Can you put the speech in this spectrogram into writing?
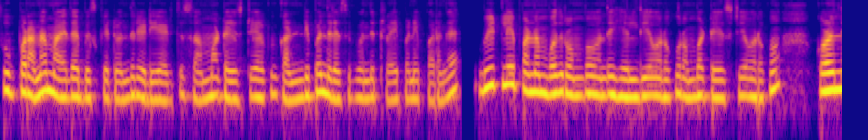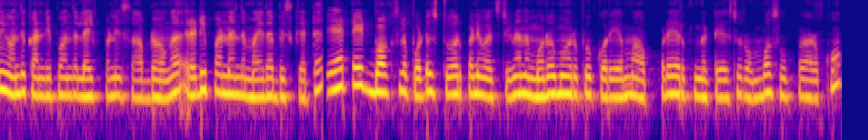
சூப்பரான மைதா பிஸ்கெட் வந்து ரெடி ஆகிடுச்சு செம்ம டேஸ்ட்டியாக இருக்கும். கண்டிப்பாக இந்த ரெசிபி வந்து ட்ரை பண்ணி பாருங்கள் வீட்டிலே பண்ணும்போது ரொம்ப வந்து ஹெல்த்தியாகவும் இருக்கும். ரொம்ப டேஸ்டியாகவும் இருக்கும். குழந்தைங்க வந்து கண்டிப்பாக வந்து லைக் பண்ணி சாப்பிடுவாங்க. ரெடி பண்ண இந்த மைதா பிஸ்கெட்டை ஏர்டைட் பாக்ஸில் போட்டு ஸ்டோர் பண்ணி வச்சிட்டிங்கன்னா அந்த முறுமுறுப்பு குறையாமல் அப்படியே இருக்குங்க. டேஸ்ட்டு ரொம்ப சூப்பராக இருக்கும்.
